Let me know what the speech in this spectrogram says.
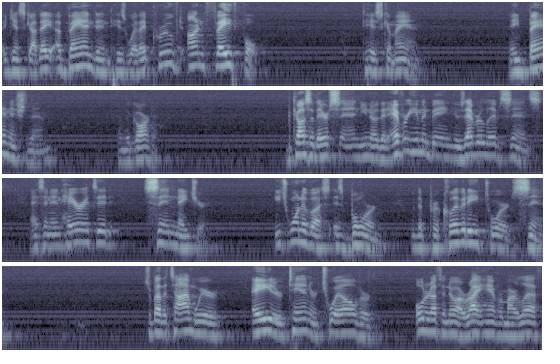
against God. They abandoned his way. They proved unfaithful to his command. And he banished them from the garden. Because of their sin, you know that every human being who's ever lived since has an inherited sin nature. Each one of us is born with a proclivity towards sin. So by the time we're 8 or 10 or 12 or old enough to know our right hand from our left,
